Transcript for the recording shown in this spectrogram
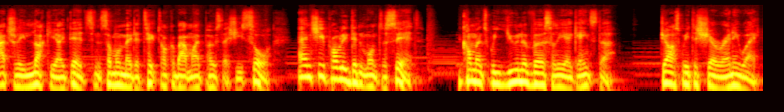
Actually, lucky I did since someone made a TikTok about my post that she saw and she probably didn't want to see it. The comments were universally against her. She asked me to share her anyway.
